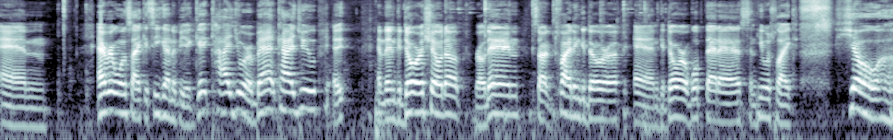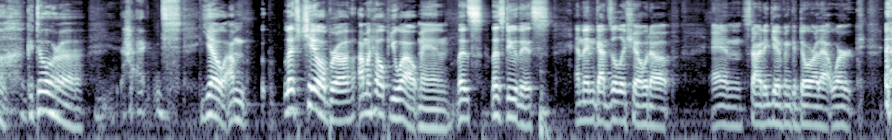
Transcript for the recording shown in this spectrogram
and everyone's like, "Is he gonna be a good kaiju or a bad kaiju?" And, and then Ghidorah showed up. Rodan started fighting Ghidorah, and Ghidorah whooped that ass, and he was like, "Yo, uh, Ghidorah." yo, I'm let's chill, bruh. I'm gonna help you out, man. Let's let's do this. And then Godzilla showed up and started giving Ghidorah that work. okay,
